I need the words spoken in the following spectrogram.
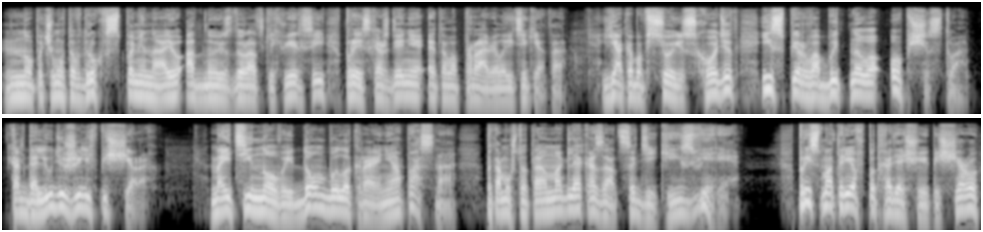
но почему-то вдруг вспоминаю одну из дурацких версий происхождения этого правила этикета. Якобы все исходит из первобытного общества, когда люди жили в пещерах. Найти новый дом было крайне опасно, потому что там могли оказаться дикие звери. Присмотрев подходящую пещеру,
